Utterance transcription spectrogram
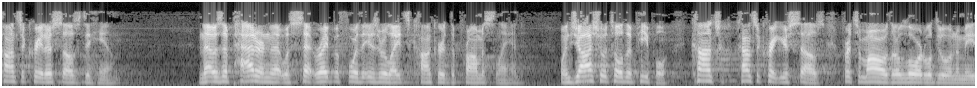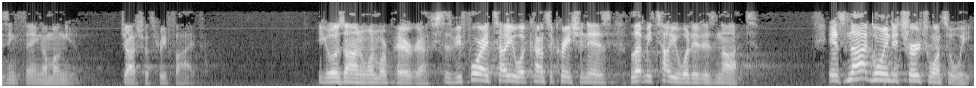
consecrate ourselves to Him. And that was a pattern that was set right before the Israelites conquered the promised land. When Joshua told the people, consecrate yourselves, for tomorrow the Lord will do an amazing thing among you. Joshua 3 5. He goes on in one more paragraph. He says, Before I tell you what consecration is, let me tell you what it is not. It's not going to church once a week.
